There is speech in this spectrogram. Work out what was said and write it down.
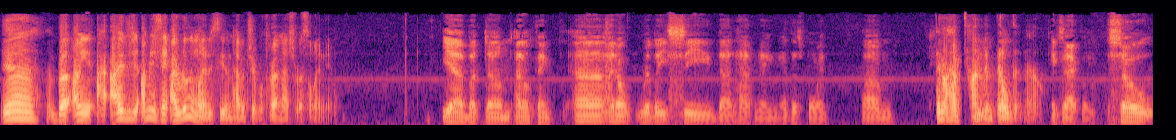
Yeah, but I mean, I, I've, I'm just saying, I really wanted to see them have a triple threat match at WrestleMania. Yeah, but um, I don't think uh, I don't really see that happening at this point. Um, They don't have time to build it now. exactly. So,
